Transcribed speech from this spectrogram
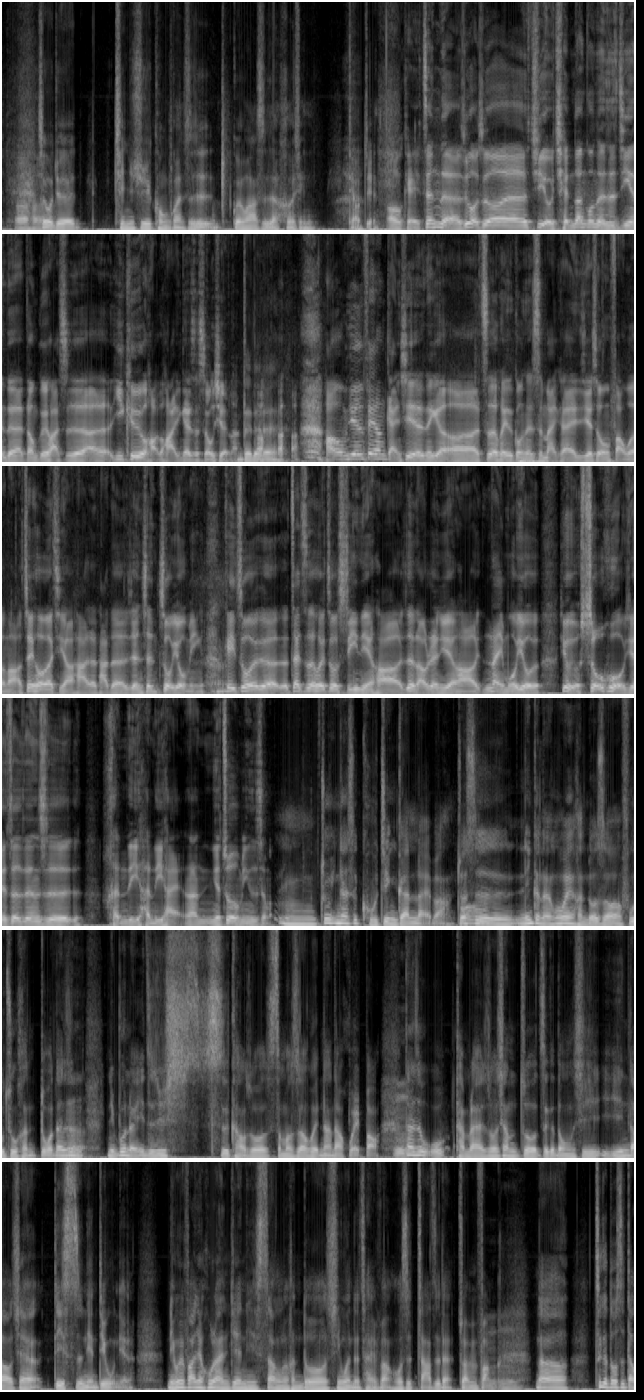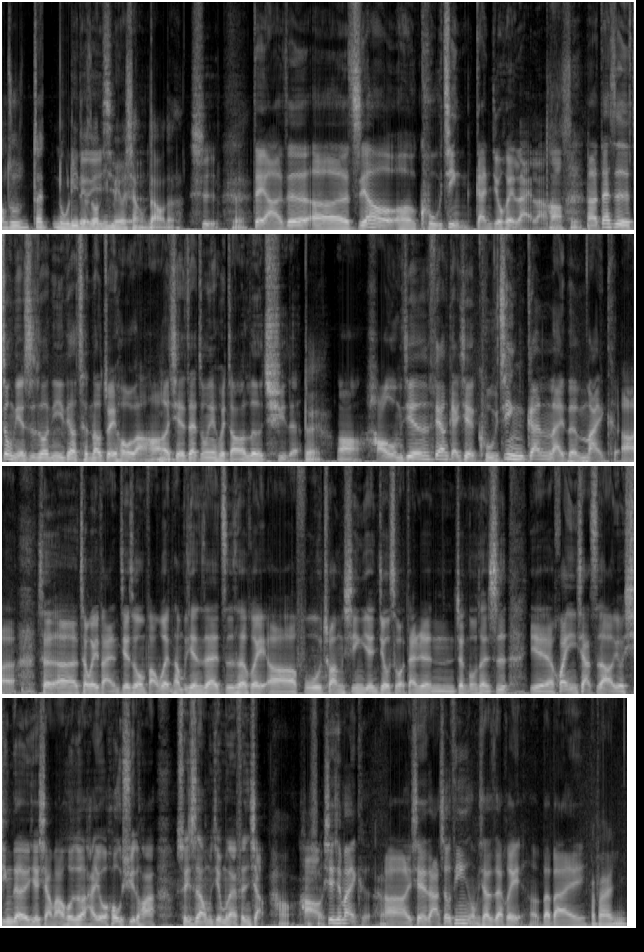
所以我觉得情绪控管是规划师的核心。条件 OK，真的，如果说具有前端工程师经验的当规划师，呃，EQ 又好的话，应该是首选了。对对对，好，我们今天非常感谢那个呃智慧的工程师麦克来接受我们访问啊。最后呢，请到他的他的人生座右铭，可以做在智慧做十一年哈，任劳任怨哈，耐磨又又有收获，我觉得这真的是很厉很厉害。那你的座右铭是什么？嗯，就应该是苦尽甘来吧。就是你可能会很多时候付出很多，但是你不能一直去。思考说什么时候会拿到回报，但是我坦白来说，像做这个东西，已经到现在第四年、第五年了。你会发现，忽然间你上了很多新闻的采访，或是杂志的专访，那这个都是当初在努力的时候你没有想到的。是，对，对啊，这呃，只要呃苦尽甘就会来了哈。啊，但是重点是说你一定要撑到最后了哈，而且在中间会找到乐趣的。对啊，好，我们今天非常感谢苦尽甘来的 Mike 啊，陈呃陈伟凡接受我们访问，他目前在资策会啊服务创新研究所担任正工程师，也欢迎下次啊有新的一些。想法，或者说还有后续的话，随时让我们节目来分享。好，好，谢谢麦克啊，谢谢大家收我们下次再会，好，拜拜，拜拜。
